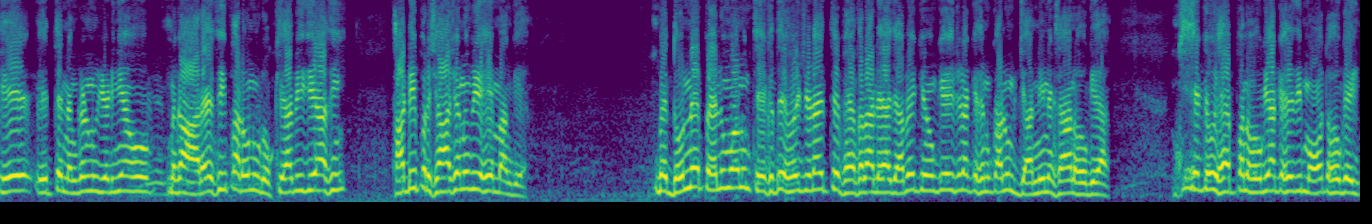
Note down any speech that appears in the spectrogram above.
ਇਹ ਇਹ ਤੇ ਲੰਘਣ ਨੂੰ ਜਿਹੜੀਆਂ ਉਹ ਨਗਾ ਰਹੇ ਸੀ, ਪਰ ਉਹਨੂੰ ਰੋਕਿਆ ਵੀ ਗਿਆ ਸੀ। ਸਾਡੀ ਪ੍ਰਸ਼ਾਸਨ ਨੂੰ ਵੀ ਇਹ ਮੰਗਿਆ ਵੀ ਦੋਨੇ ਪਹਿਲੂਆਂ ਨੂੰ ਦੇਖਦੇ ਹੋਏ ਜਿਹੜਾ ਇੱਥੇ ਫੈਸਲਾ ਲਿਆ ਜਾਵੇ, ਕਿਉਂਕਿ ਜਿਹੜਾ ਕਿਸੇ ਨੂੰ ਕੱਲ ਨੂੰ ਜਾਨੀ ਨੁਕਸਾਨ ਹੋ ਗਿਆ। ਜੇ ਕੋਈ ਹੈਪਨ ਹੋ ਗਿਆ, ਕਿਸੇ ਦੀ ਮੌਤ ਹੋ ਗਈ,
